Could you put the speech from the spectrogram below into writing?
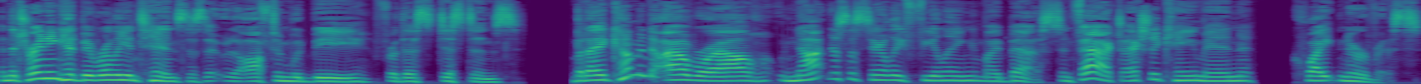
And the training had been really intense, as it often would be for this distance. But I had come into Isle Royale not necessarily feeling my best. In fact, I actually came in quite nervous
